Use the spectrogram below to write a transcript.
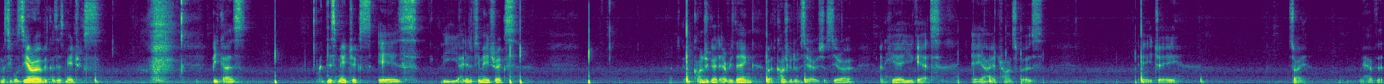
must equal 0 because this matrix because this matrix is the identity matrix. Conjugate everything but conjugate of 0 is just 0 and here you get AI transpose AJ sorry we have that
